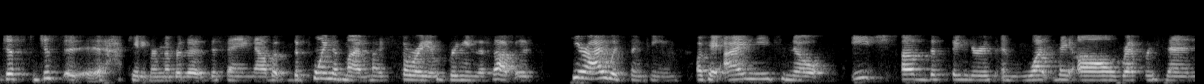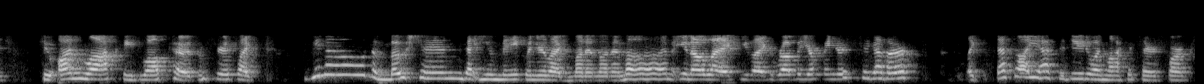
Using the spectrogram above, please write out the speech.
just just uh, I can't even remember the the saying now but the point of my my story of bringing this up is here I was thinking okay I need to know each of the fingers and what they all represent to unlock these wealth codes. I'm sure it's like, you know, the motion that you make when you're like money, money, money, you know, like you like rub your fingers together. Like that's all you have to do to unlock it, Sarah Sparks.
